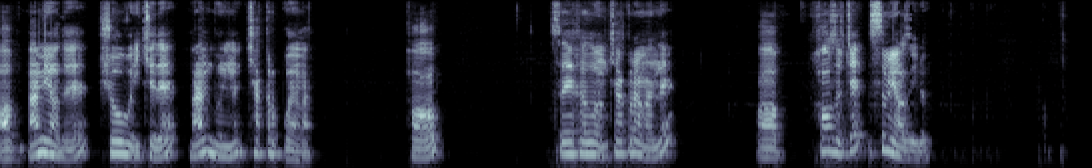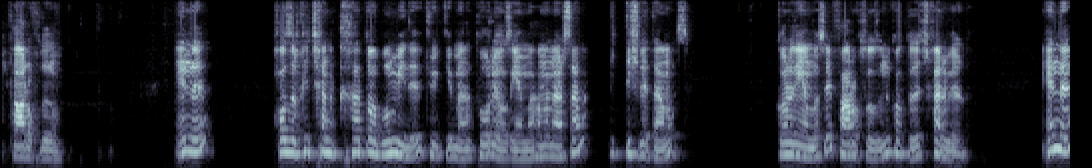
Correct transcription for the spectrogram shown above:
Hop, mana bu yoqda show ichida men buni chaqirib qo'yaman. Hop. Say hello ni chaqiraman-da. Hop, hozircha ism yozaylik farruh dedim endi hozir hech qanaqa xato bo'lmaydi chunki man to'g'ri yozganman hamma narsani bitta ishlatamiz. Ko'radigan bo'lsak farruh so'zini kattada chiqarib berdi. Endi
